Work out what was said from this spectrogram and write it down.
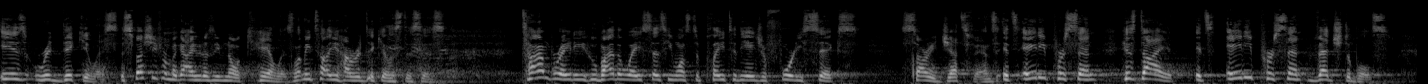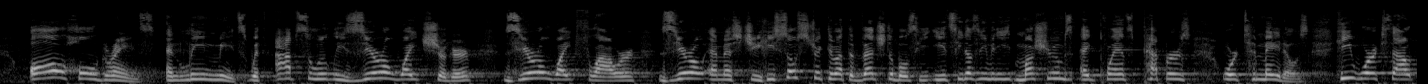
is ridiculous, especially from a guy who doesn't even know what kale is. Let me tell you how ridiculous this is. Tom Brady, who by the way says he wants to play to the age of 46, sorry Jets fans, it's 80%, his diet, it's 80% vegetables all whole grains and lean meats with absolutely zero white sugar, zero white flour, zero MSG. He's so strict about the vegetables he eats, he doesn't even eat mushrooms, eggplants, peppers, or tomatoes. He works out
